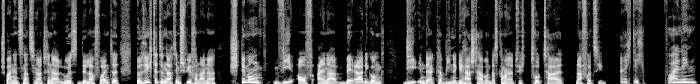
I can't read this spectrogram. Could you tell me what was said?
Spaniens Nationaltrainer Luis de la Fuente berichtete nach dem Spiel von einer Stimmung wie auf einer Beerdigung, die in der Kabine geherrscht habe. Und das kann man natürlich total nachvollziehen. Richtig. Vor allen Dingen,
